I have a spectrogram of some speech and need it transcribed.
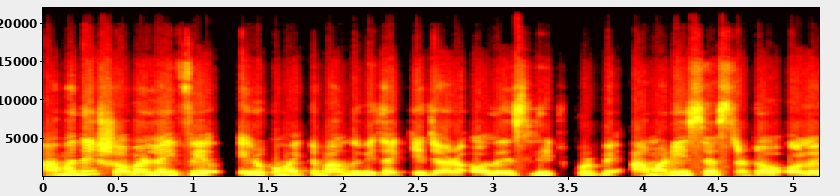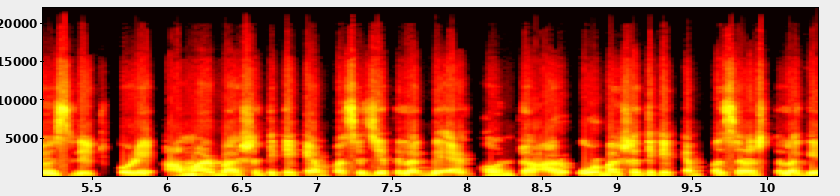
আমাদের সবার লাইফে এরকম একটা বান্ধবী থাকে যারা অলওয়েজ লেট করবে। আমার এই সেস্টাটাও অলওয়েজ লেট করে। আমার বাসা থেকে ক্যাম্পাসে যেতে লাগবে এক ঘণ্টা, আর ওর বাসা থেকে ক্যাম্পাসে আসতে লাগে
